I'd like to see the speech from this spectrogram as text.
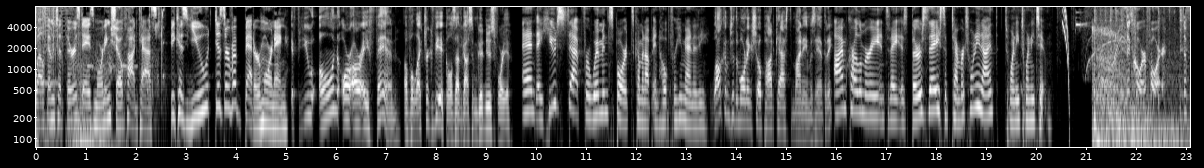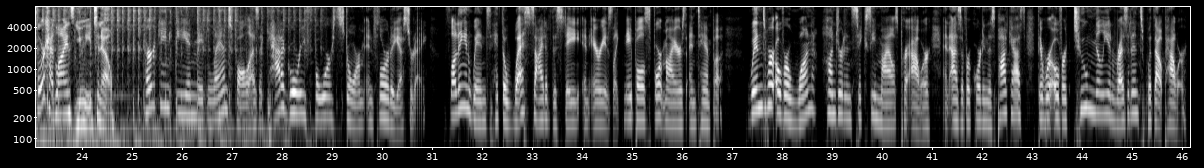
Welcome to Thursday's Morning Show podcast because you deserve a better morning. If you own or are a fan of electric vehicles, I've got some good news for you. And a huge step for women's sports coming up in Hope for Humanity. Welcome to the Morning Show podcast. My name is Anthony. I'm Carla Marie, and today is Thursday, September 29th, 2022. The Core Four. The four headlines you need to know. Hurricane Ian made landfall as a Category 4 storm in Florida yesterday. Flooding and winds hit the west side of the state in areas like Naples, Fort Myers, and Tampa. Winds were over 160 miles per hour, and as of recording this podcast, there were over 2 million residents without power.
